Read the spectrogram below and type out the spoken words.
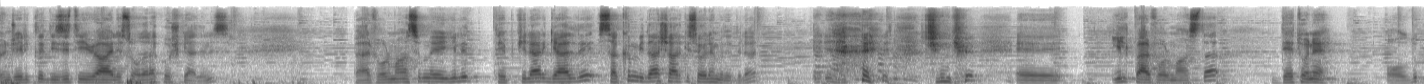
Öncelikle Dizi TV ailesi olarak hoş geldiniz. Performansımla ilgili tepkiler geldi. Sakın bir daha şarkı söyleme dediler. Çünkü e, ilk performansta detone olduk.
